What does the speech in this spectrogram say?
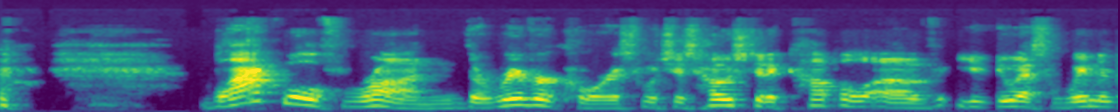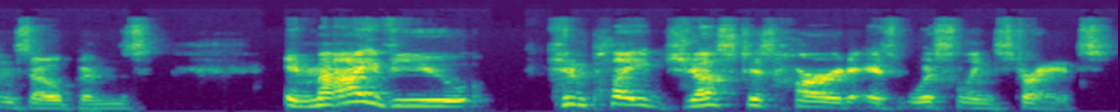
Black Wolf Run, the river course, which has hosted a couple of U.S. Women's Opens, in my view, can play just as hard as Whistling Straits.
